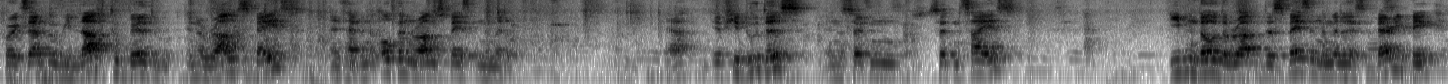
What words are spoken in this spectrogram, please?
For example we love to build in a round space and have an open round space in the middle. Yeah? If you do this in a certain certain size even though the, the space in the middle is very big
